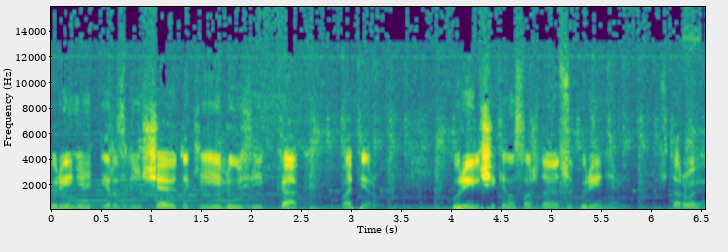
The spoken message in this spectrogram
курения и развенчаю такие иллюзии, как, во-первых, курильщики наслаждаются курением. Второе.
